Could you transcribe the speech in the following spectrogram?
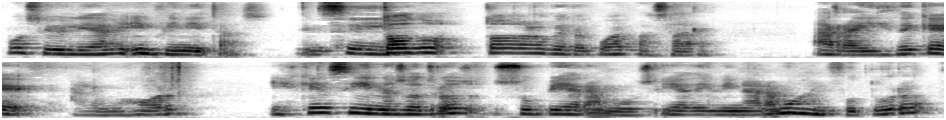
posibilidades infinitas en Sí. todo, todo lo que te pueda pasar. A raíz de que, a lo mejor, y es que si nosotros supiéramos y adivináramos el futuro,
